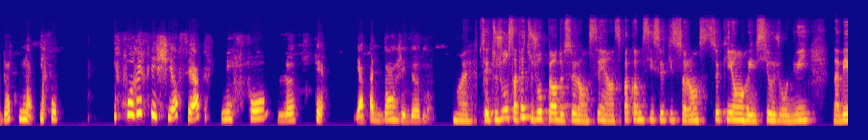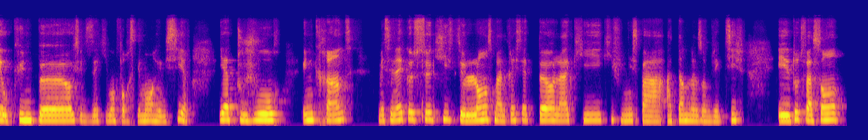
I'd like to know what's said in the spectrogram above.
Donc, non, il faut, réfléchir, certes, mais il faut le faire. Il n'y a pas de danger de mort. Ouais, c'est toujours, ça fait toujours peur de se lancer. Hein. C'est pas comme si ceux qui ont réussi aujourd'hui n'avaient aucune peur, ils se disaient qu'ils vont forcément réussir. Il y a toujours une crainte, mais ce n'est que ceux qui se lancent malgré cette peur-là qui, qui finissent par atteindre leurs objectifs. Et de toute façon,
